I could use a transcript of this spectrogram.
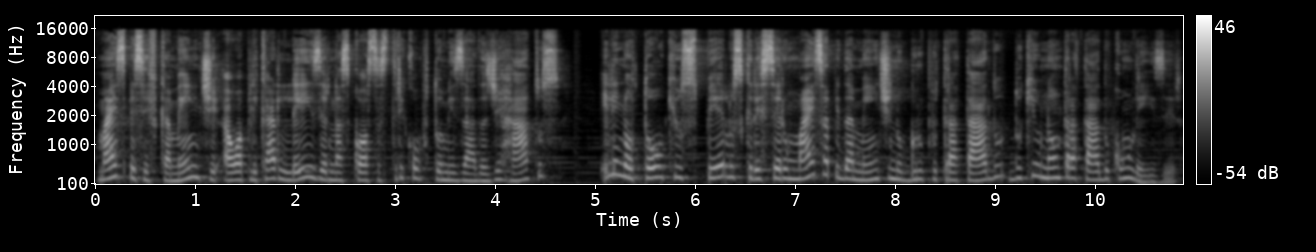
Mais especificamente, ao aplicar laser nas costas tricotomizadas de ratos, ele notou que os pelos cresceram mais rapidamente no grupo tratado do que o não tratado com laser.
